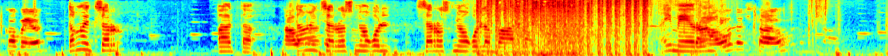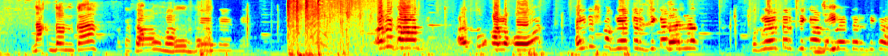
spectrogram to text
Ikaw ba yun? Tangik sa... Ata. Tao Tangik na. sa ros nyo ako... Sa ros nyo ako labanan. Ay, meron. Tao? Nas tao? Knockdown ka? Naku, ba? bubo. Hindi, hindi. Ano ka? Ato, kalokohan? Ay, Nas, mag-letter D ka. Mag-letter D ka, mag-letter D ka.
